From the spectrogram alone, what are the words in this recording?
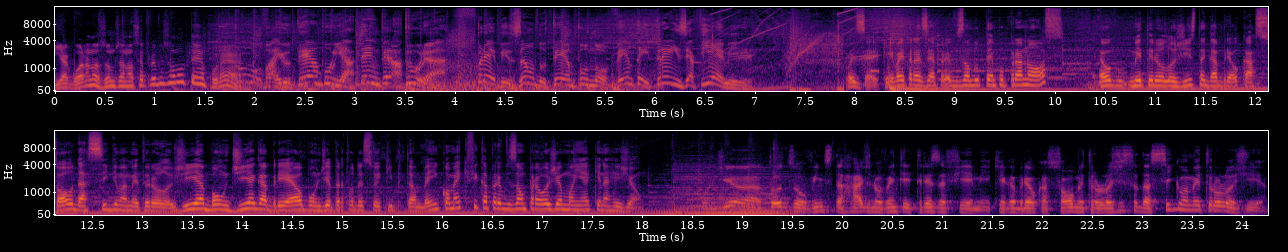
E agora nós vamos à nossa previsão do tempo, né? Como vai o tempo e a temperatura? Previsão do tempo 93 FM. Pois é, quem vai trazer a previsão do tempo para nós é o meteorologista Gabriel Cassol, da Sigma Meteorologia. Bom dia, Gabriel. Bom dia para toda a sua equipe também. Como é que fica a previsão para hoje e amanhã aqui na região? Bom dia a todos os ouvintes da Rádio 93 FM. Aqui é Gabriel Cassol, meteorologista da Sigma Meteorologia.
